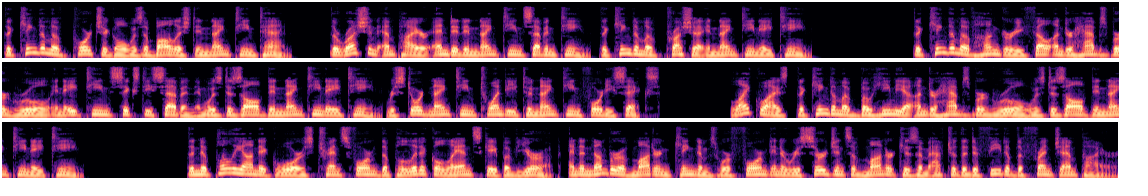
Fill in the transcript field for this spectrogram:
The Kingdom of Portugal was abolished in 1910. The Russian Empire ended in 1917, the Kingdom of Prussia in 1918. The Kingdom of Hungary fell under Habsburg rule in 1867 and was dissolved in 1918 restored 1920 to 1946. Likewise, the Kingdom of Bohemia under Habsburg rule was dissolved in 1918. The Napoleonic Wars transformed the political landscape of Europe, and a number of modern kingdoms were formed in a resurgence of monarchism after the defeat of the French Empire.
